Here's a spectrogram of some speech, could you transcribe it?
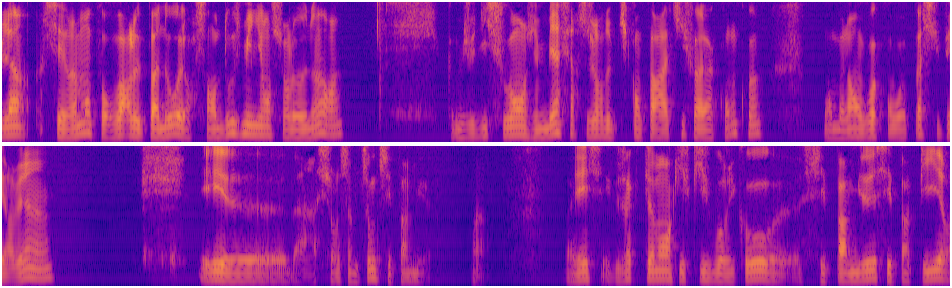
là, c'est vraiment pour voir le panneau. Alors, c'est en 12 millions sur le Honor. hein. Comme je dis souvent, j'aime bien faire ce genre de petits comparatifs à la con, quoi. Bon, bah là, on voit qu'on voit pas super bien. hein. Et euh, bah, sur le Samsung, c'est pas mieux. Voilà. Vous voyez, c'est exactement Kiff Kiff Borico. euh, c'est pas mieux, c'est pas pire.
